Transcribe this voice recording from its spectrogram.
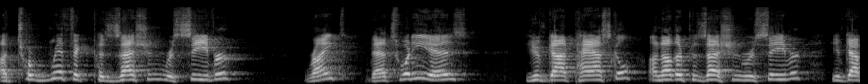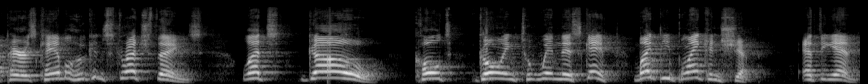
a terrific possession receiver, right? That's what he is. You've got Pascal, another possession receiver. You've got Parris Campbell who can stretch things. Let's go. Colts going to win this game. Might be Blankenship at the end.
